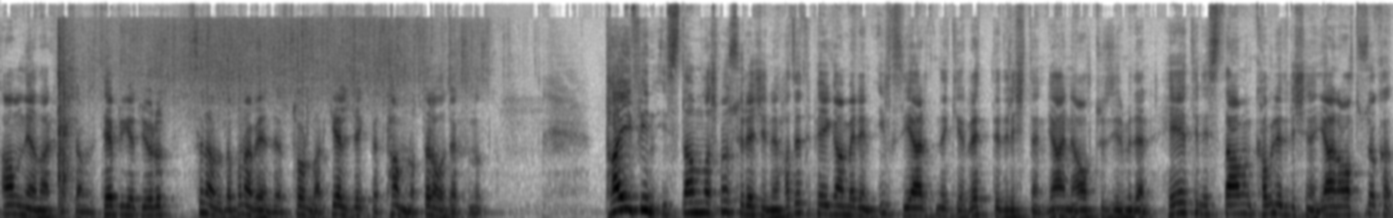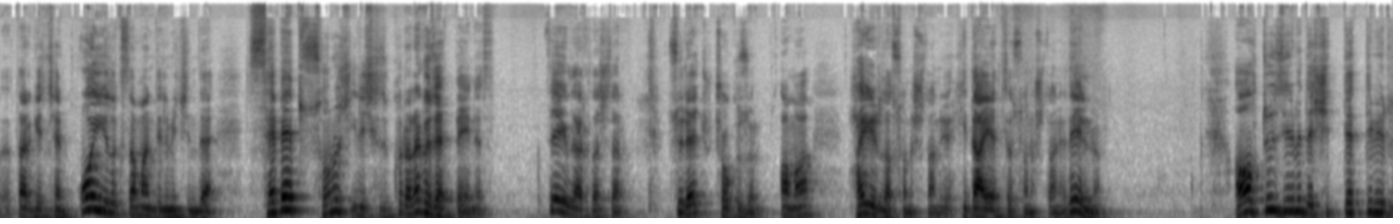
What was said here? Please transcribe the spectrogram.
anlayan arkadaşlarımızı tebrik ediyoruz. Sınavda da buna benzer sorular gelecek ve tam notlar alacaksınız. Taif'in İslamlaşma sürecini Hz. Peygamber'in ilk ziyaretindeki reddedilişten yani 620'den heyetin İslam'ın kabul edilişine yani 600'e kadar geçen 10 yıllık zaman dilimi içinde sebep sonuç ilişkisi kurarak özetleyiniz. Sevgili arkadaşlar süreç çok uzun ama hayırla sonuçlanıyor, hidayetle sonuçlanıyor değil mi? 620'de şiddetli bir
